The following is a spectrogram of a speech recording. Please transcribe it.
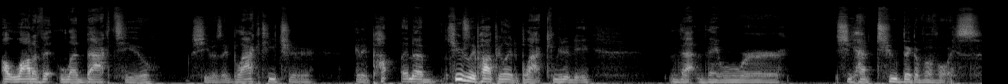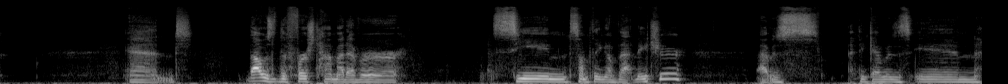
a lot of it led back to she was a black teacher in a po- in a hugely populated black community that they were she had too big of a voice. And that was the first time I'd ever seen something of that nature. I was I think I was in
